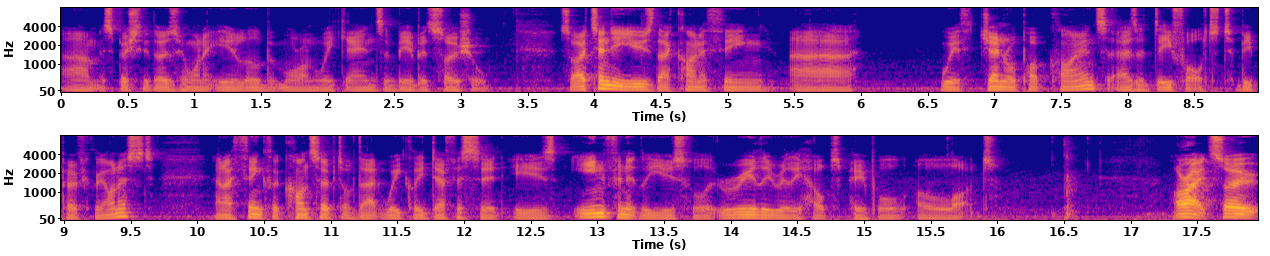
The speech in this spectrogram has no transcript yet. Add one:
um, especially those who want to eat a little bit more on weekends and be a bit social. So I tend to use that kind of thing uh, with general pop clients as a default, to be perfectly honest. And I think the concept of that weekly deficit is infinitely useful. It really, really helps people a lot. All right, so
